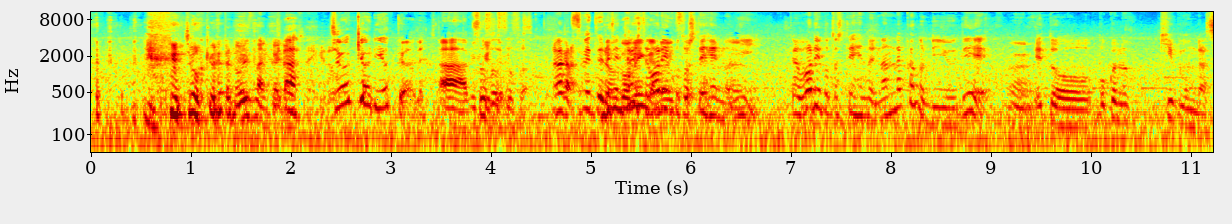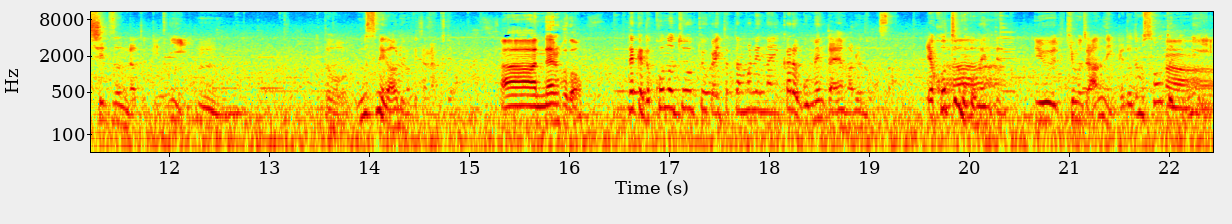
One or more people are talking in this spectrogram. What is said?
状況によってはノイズなんかいなんじゃないけど。状況によってはね。ああびっくりした。そうそうそうだから全てのごめんがノイズ悪いことしてへんのに、だから悪いことしてへんのに何らかの理由で、うん。えっと、僕の気分が沈んだ時に、うん。えっと、娘があるわけじゃなくて。ああなるほど。だけどこの状況がいたたまれないからごめんって謝るのがさいやこっちもごめんっていう気持ちはあんねんけどでもその時に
